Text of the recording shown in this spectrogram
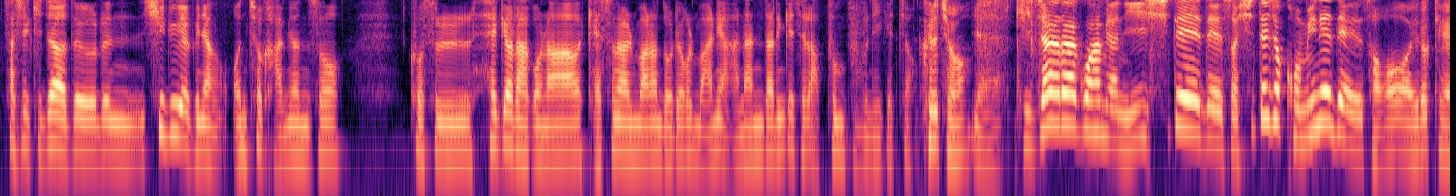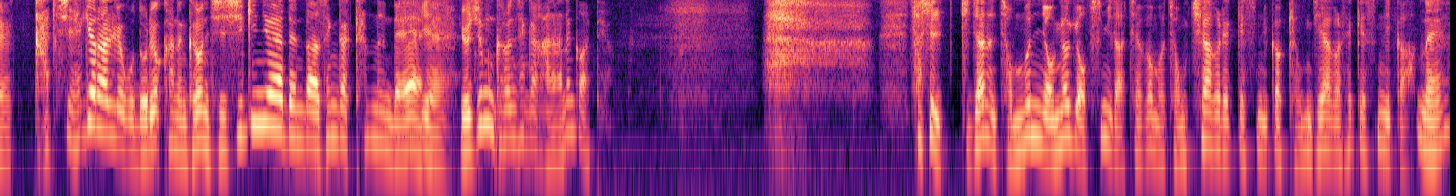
사실 기자들은 시류에 그냥 얹혀가면서 그것을 해결하거나 개선할 만한 노력을 많이 안 한다는 게 제일 아픈 부분이겠죠. 그렇죠. 예. 기자라고 하면 이 시대에 대해서 시대적 고민에 대해서 이렇게 같이 해결하려고 노력하는 그런 지식인이어야 된다 생각했는데 예. 요즘은 그런 생각 안 하는 것 같아요. 사실 기자는 전문 영역이 없습니다. 제가 뭐 정치학을 했겠습니까? 경제학을 했겠습니까? 네.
